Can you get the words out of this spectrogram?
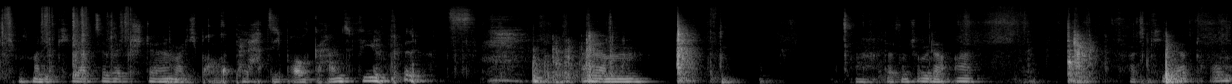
ich muss mal die Kerze wegstellen, weil ich brauche Platz, ich brauche ganz viel Platz. Ähm, das sind schon wieder ah, verkehrt rum.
